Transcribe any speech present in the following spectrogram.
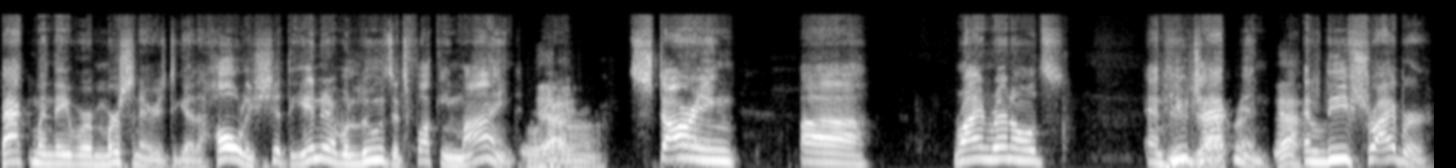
back when they were mercenaries together. Holy shit, the internet would lose its fucking mind. Yeah. Starring uh Ryan Reynolds and Hugh, Hugh Jackman, Jackman. Yeah. and Liev Schreiber.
